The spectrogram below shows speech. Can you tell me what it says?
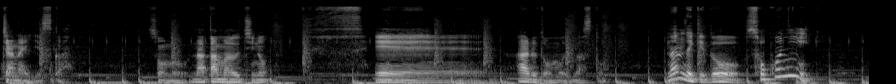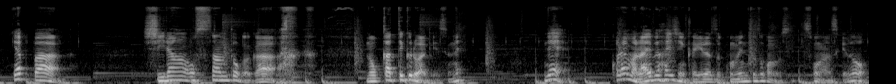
じゃないですか。その仲間内の。えー、あると思いますと。なんだけど、そこに、やっぱ、知らんおっさんとかが 乗っかってくるわけですよね。で、これはまあライブ配信に限らずコメントとかもそうなんですけど、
